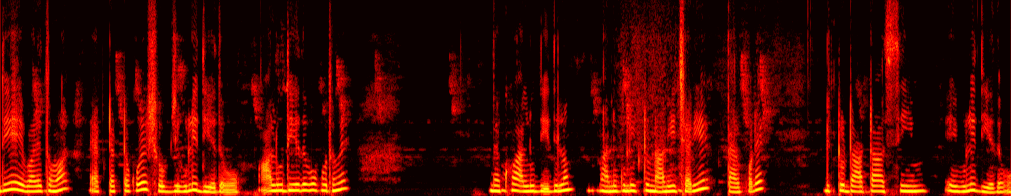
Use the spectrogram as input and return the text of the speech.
দিয়ে এবারে তোমার একটা একটা করে সবজিগুলি দিয়ে দেবো। আলু দিয়ে দেবো প্রথমে। দেখো আলু দিয়ে দিলাম। আলুগুলি একটু নাড়িয়ে ছাড়িয়ে তারপরে একটু ডাটা, সিম এইগুলি দিয়ে দেবো।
